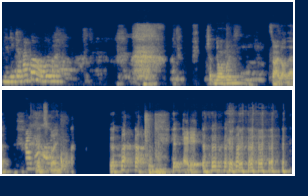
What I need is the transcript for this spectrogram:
You get my bowl. Shut the door, please. Sorry about that. I know. That's fine. Edit.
